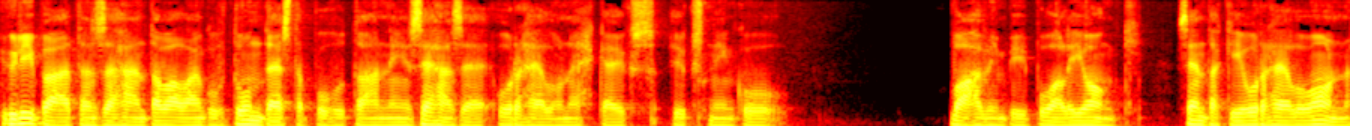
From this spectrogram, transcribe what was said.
ylipäätänsähän tavallaan kun tunteesta puhutaan, niin sehän se urheilun ehkä yksi, yksi niin kuin vahvimpi puoli onkin. Sen takia urheilu on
